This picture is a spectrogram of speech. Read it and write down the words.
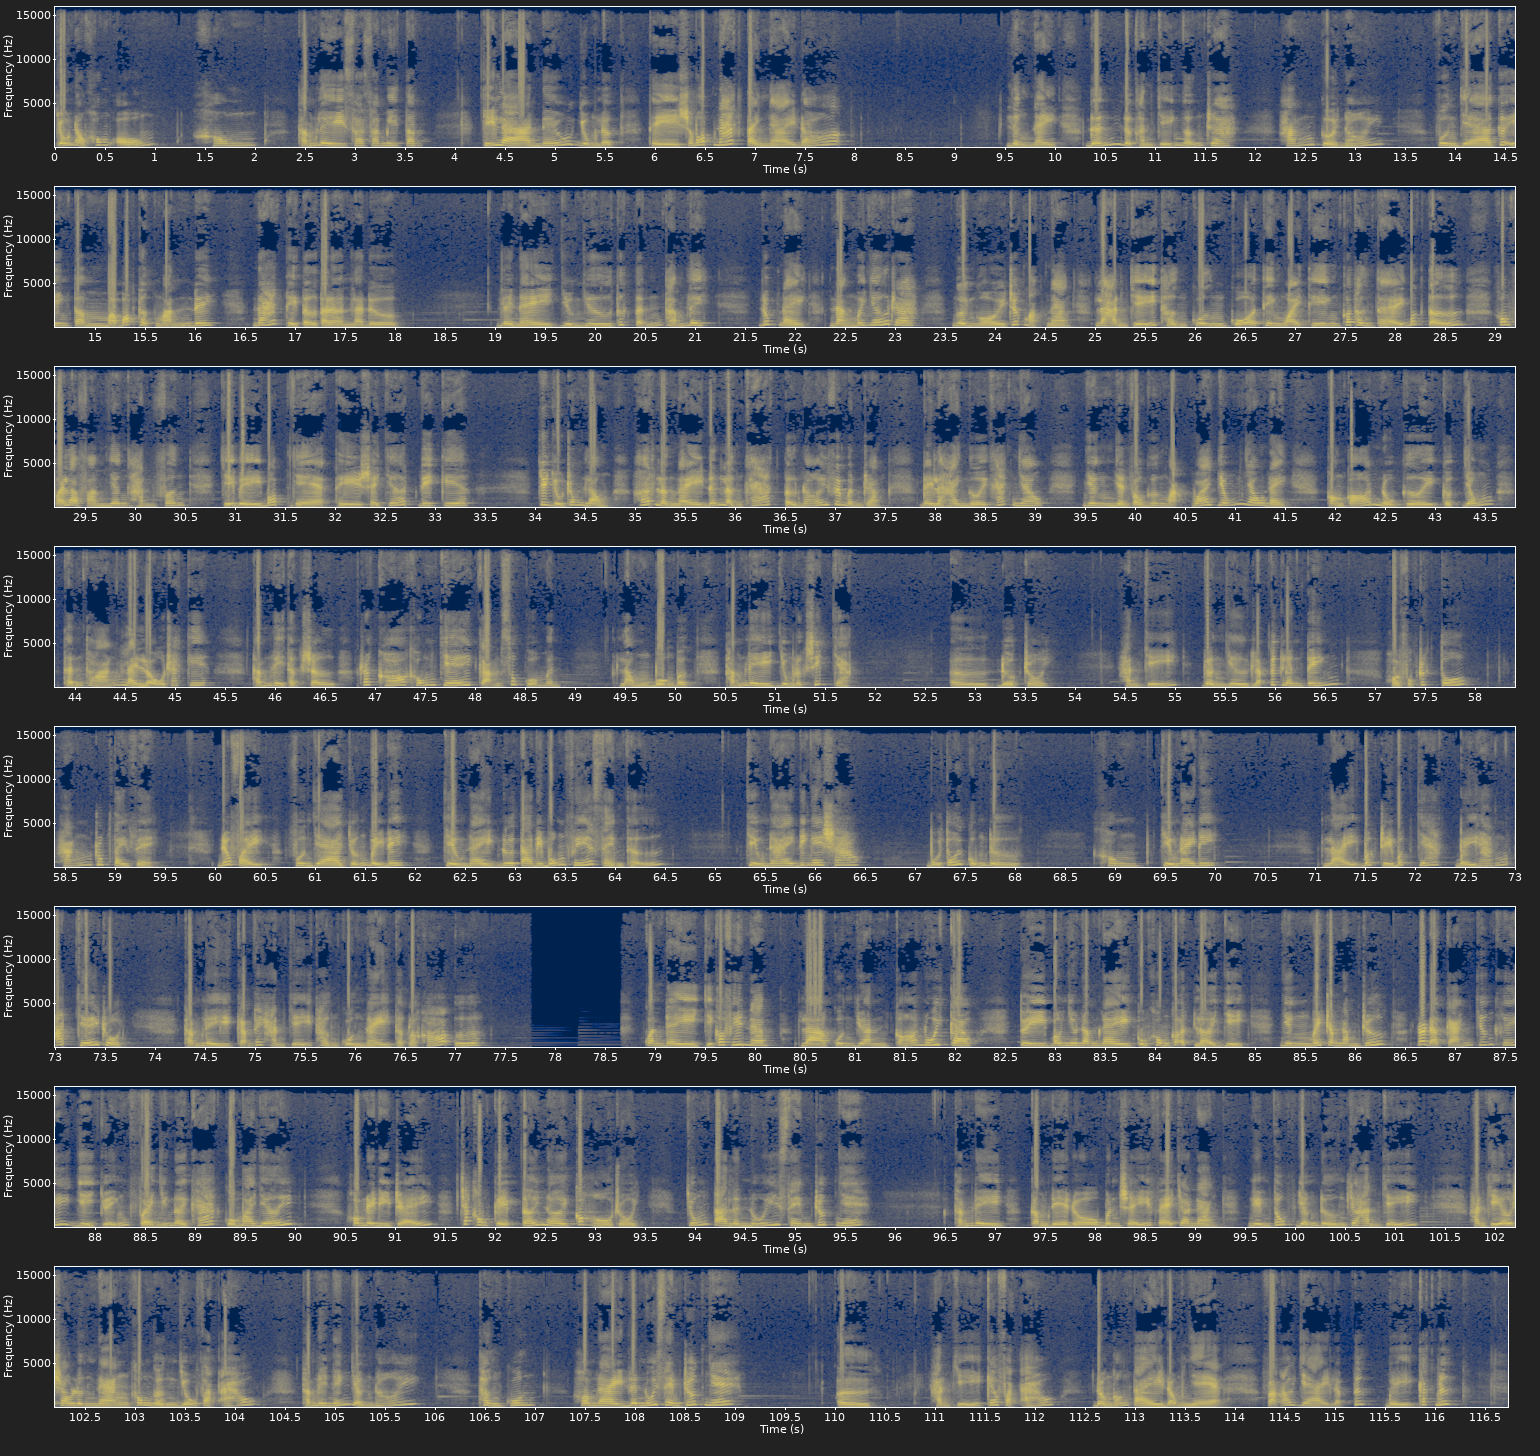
Chỗ nào không ổn? Không, thẩm ly xoa xoa mi tâm. Chỉ là nếu dùng lực thì sẽ bóp nát tay ngài đó. Lần này đến được hành chỉ ngẩn ra. Hắn cười nói, vườn già cứ yên tâm mà bóp thật mạnh đi, nát thì tự ta đền là được. Lời này dường như thức tỉnh thẩm ly. Lúc này nàng mới nhớ ra, người ngồi trước mặt nàng là hành chỉ thần quân của thiên ngoại thiên có thân thể bất tử, không phải là phàm nhân hành vân, chỉ bị bóp nhẹ thì sẽ chết đi kia. Cho dù trong lòng hết lần này đến lần khác tự nói với mình rằng đây là hai người khác nhau, nhưng nhìn vào gương mặt quá giống nhau này, còn có nụ cười cực giống, thỉnh thoảng lại lộ ra kia. Thẩm Ly thật sự rất khó khống chế cảm xúc của mình. Lòng buồn bực, Thẩm Ly dùng lực siết chặt. Ừ, được rồi. Hành chỉ gần như lập tức lên tiếng, hồi phục rất tốt. Hắn rút tay về. Nếu vậy, vườn gia chuẩn bị đi, chiều nay đưa ta đi bốn phía xem thử. Chiều nay đi ngay sao? Buổi tối cũng được. Không, chiều nay đi. Lại bất tri bất giác bị hắn áp chế rồi. Thẩm Ly cảm thấy hành chỉ thần quân này thật là khó ưa. Quanh đây chỉ có phía nam là quân doanh có núi cao. Tuy bao nhiêu năm nay cũng không có ích lợi gì, nhưng mấy trăm năm trước nó đã cản chứng khí di chuyển về những nơi khác của ma giới. Hôm nay đi trễ, chắc không kịp tới nơi có hồ rồi. Chúng ta lên núi xem trước nhé. Thẩm Ly cầm địa đồ binh sĩ vẽ cho nàng, nghiêm túc dẫn đường cho hành chỉ. Hành chỉ ở sau lưng nàng không ngừng vũ vạt áo. Thẩm Ly nén giận nói, thần quân, hôm nay lên núi xem trước nhé. Ừ, hành chỉ kéo vạt áo, đầu ngón tay động nhẹ, vạt áo dài lập tức bị cắt đứt.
